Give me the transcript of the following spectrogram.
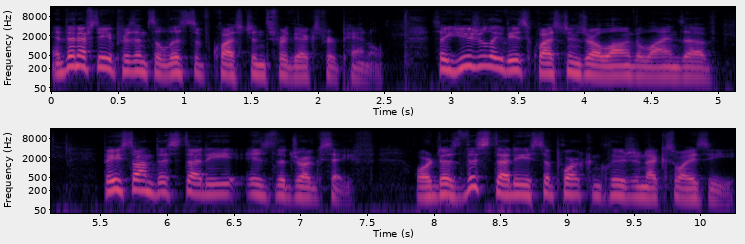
and then FDA presents a list of questions for the expert panel. So usually these questions are along the lines of, based on this study, is the drug safe? Or does this study support conclusion XYZ?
